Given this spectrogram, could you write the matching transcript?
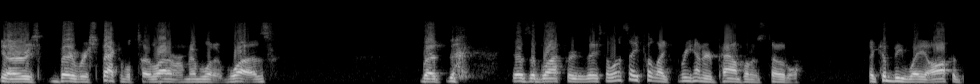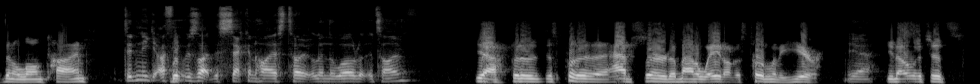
you know, very respectable total. I don't remember what it was, but does the block periodization. Let's say he put like 300 pounds on his total. It could be way off. It's been a long time. Didn't he? I think it was like the second highest total in the world at the time. Yeah, but it just put an absurd amount of weight on his total in a year. Yeah. You know, which it's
